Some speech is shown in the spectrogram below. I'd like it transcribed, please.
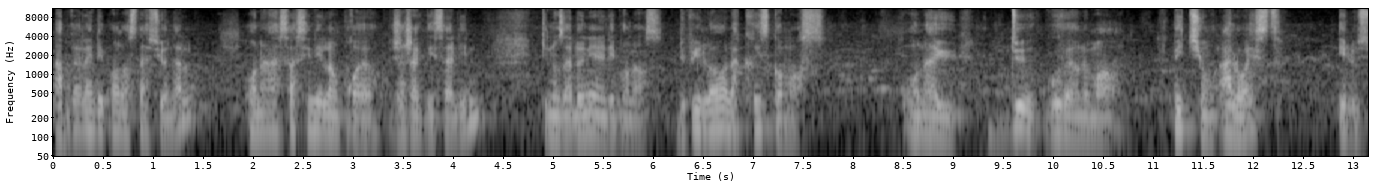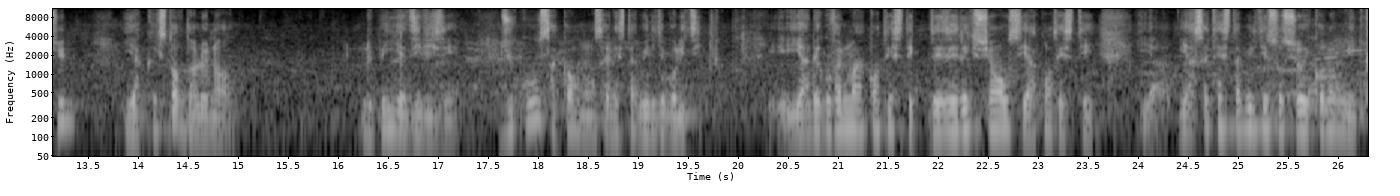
après l'indépendance nationale, on a assassiné l'empereur Jean-Jacques Dessalines qui nous a donné l'indépendance. Depuis lors, la crise commence. On a eu deux gouvernements, Pétion à l'ouest et le sud. Il y a Christophe dans le nord. Le pays est divisé. Du coup, ça commence, c'est l'instabilité politique. Il y a des gouvernements à contester, des élections aussi à contester. Il y a, il y a cette instabilité socio-économique.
